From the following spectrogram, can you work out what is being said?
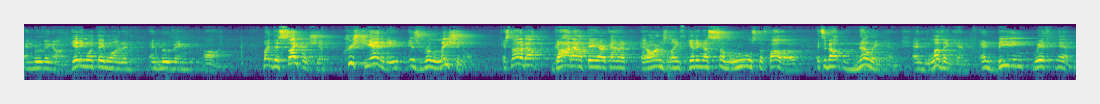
and moving on, getting what they wanted and moving on. But discipleship, Christianity, is relational. It's not about God out there kind of at arm's length giving us some rules to follow. It's about knowing Him and loving Him and being with Him.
